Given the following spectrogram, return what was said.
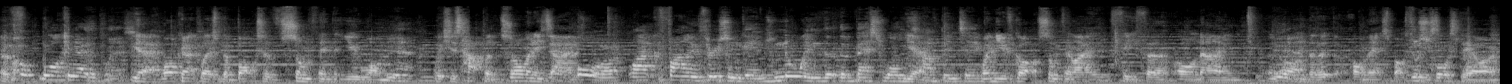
of oh, Walking out of the place. yeah, walking out of the place with a box of something that you want, Yeah. which has happened so many times. Or like filing through some games, knowing that the best ones Yeah. have been taken. When you've got something like FIFA or 9 uh, Yeah. on the on the Xbox Just 360 or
